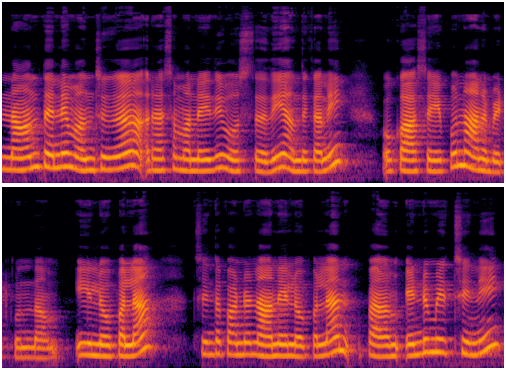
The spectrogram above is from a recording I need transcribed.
నానితేనే మంచిగా రసం అనేది వస్తుంది. అందుకని ఒక సేపు నానబెట్టుకుందాం. ఈ లోపల చింతపండు నానే లోపల ఎండుమిర్చిని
